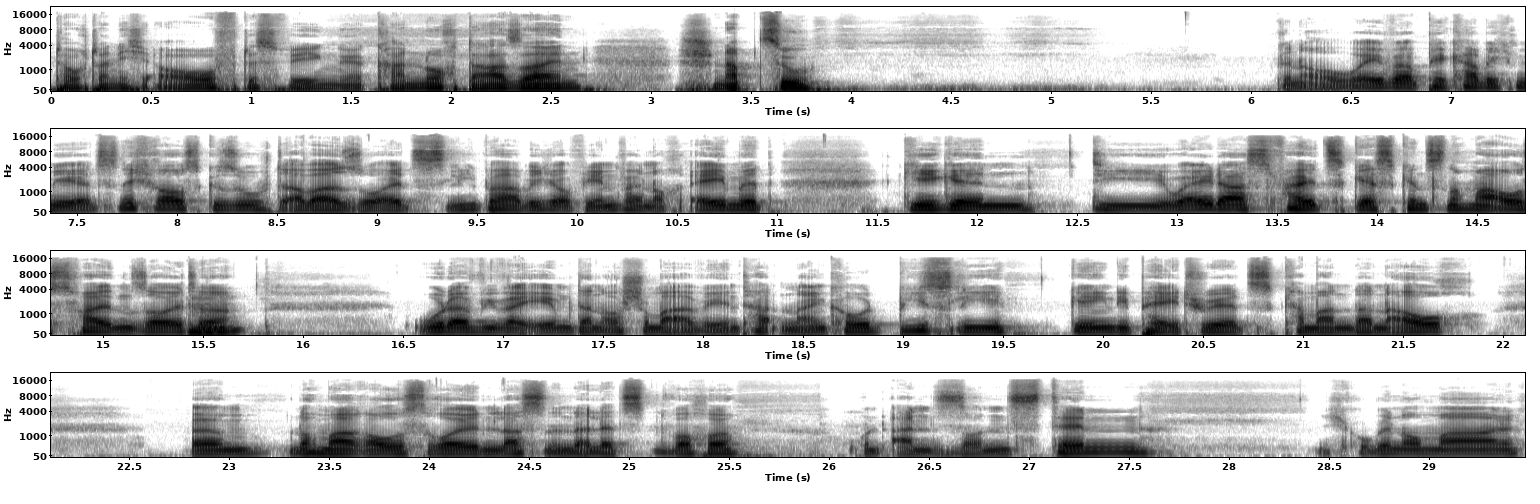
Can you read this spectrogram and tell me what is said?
taucht er nicht auf, deswegen er kann noch da sein. Schnapp zu. Genau, Waiver-Pick habe ich mir jetzt nicht rausgesucht, aber so als Sleeper habe ich auf jeden Fall noch A mit gegen die Raiders, falls Gaskins nochmal ausfallen sollte. Mhm. Oder wie wir eben dann auch schon mal erwähnt hatten, ein Code Beasley gegen die Patriots kann man dann auch ähm, nochmal rausrollen lassen in der letzten Woche. Und ansonsten, ich gucke nochmal.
